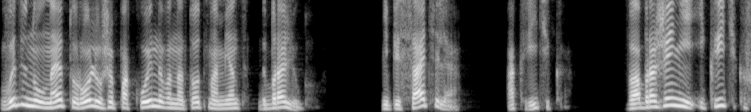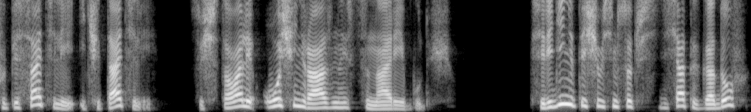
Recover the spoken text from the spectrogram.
выдвинул на эту роль уже покойного на тот момент Добролюбова. Не писателя, а критика. В воображении и критиков, и писателей, и читателей существовали очень разные сценарии будущего. К середине 1860-х годов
